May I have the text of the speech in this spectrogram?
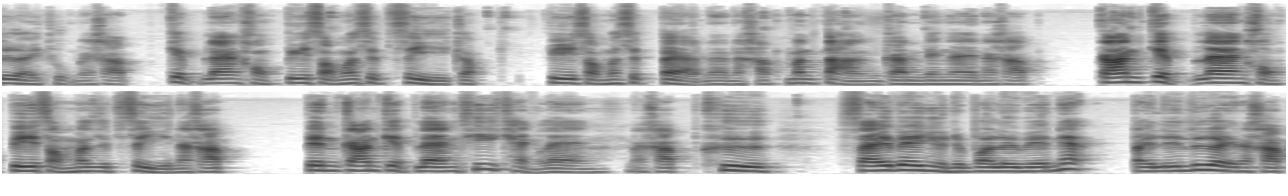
เรื่อยๆ ถูกไหมครับ เก็บแรงของปี 2014 กับปี 2018 เนี่ยนะครับ มันต่างกันยังไงนะครับ การเก็บแรงของปี 2014 นะครับ เป็นการเก็บแรงที่แข็งแรงนะครับ คือไซเวย์อยู่ในบริเวณเนี้ยไปเรื่อยๆ นะครับ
